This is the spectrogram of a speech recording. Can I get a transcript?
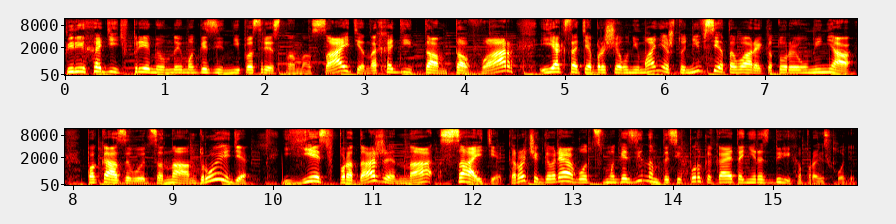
переходить в премиумный магазин непосредственно на сайте, находить там товар. И я, кстати, обращал внимание, что не все товары, которые у меня показываются на андроиде, есть в продаже на сайте. Короче говоря, вот с магазином до сих пор какая-то неразбериха происходит.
